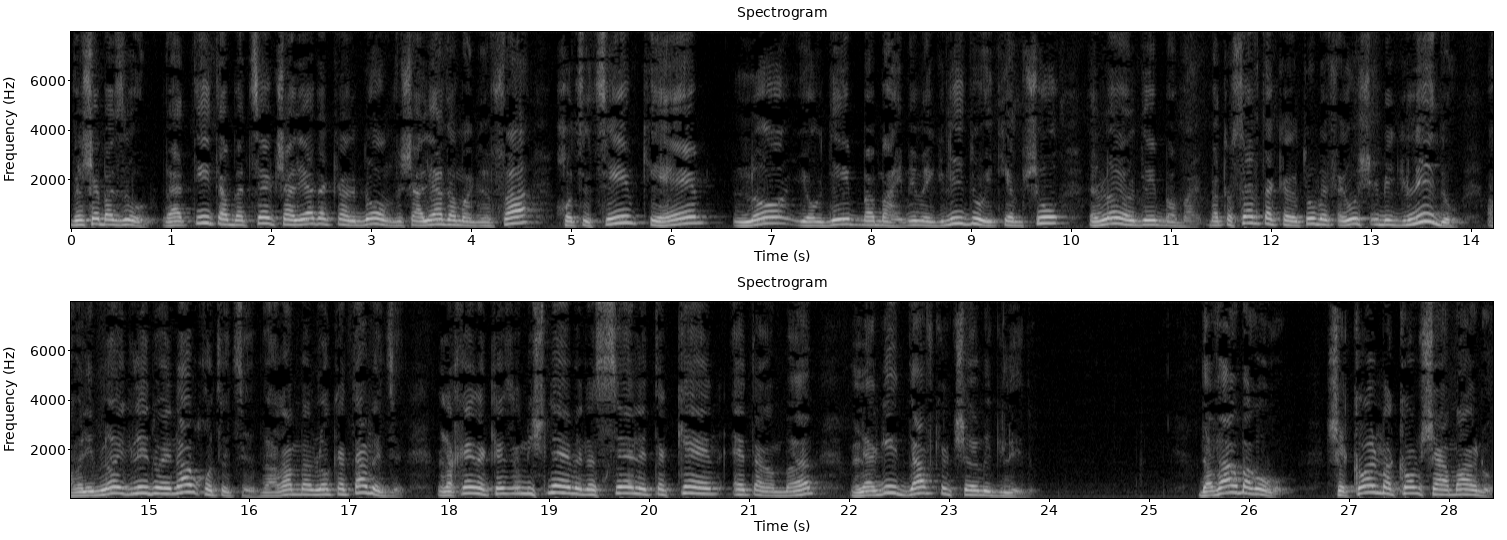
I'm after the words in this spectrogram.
ושבזוג, והטיט הבצק שעל יד הקרדום ושעל יד המגרפה, חוצצים כי הם לא יורדים במים. אם הגלידו, התייבשו, הם לא יורדים במים. בתוספתא כתוב בפירוש אם הגלידו, אבל אם לא הגלידו אינם חוצצים, והרמב"ם לא כתב את זה. ולכן הכסף משנה מנסה לתקן את הרמב"ם ולהגיד דווקא כשהם הגלידו. דבר ברור, שכל מקום שאמרנו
